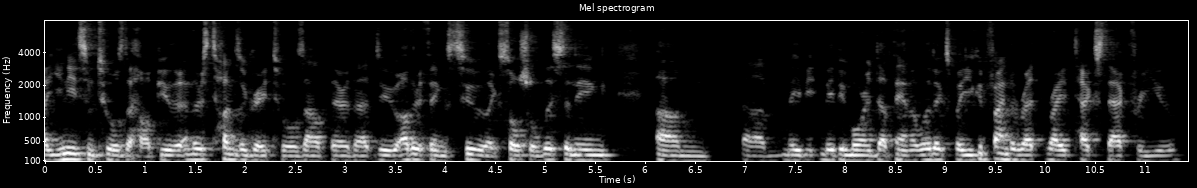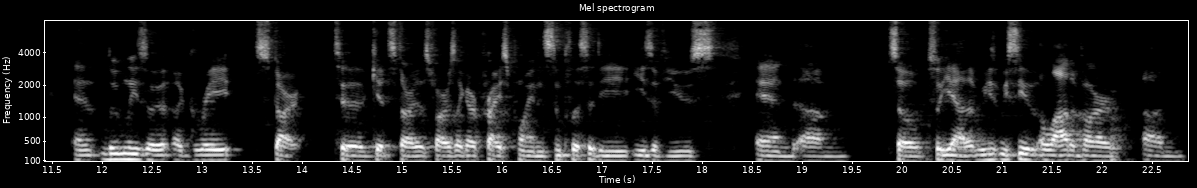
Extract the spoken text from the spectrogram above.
uh, you need some tools to help you. And there's tons of great tools out there that do other things too, like social listening, um, uh, maybe maybe more in depth analytics, but you can find the right, right tech stack for you. And Loomly's a, a great start. to get started as far as like our price point and simplicity, ease of use, and um, so so yeah, we we see a lot of our um,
